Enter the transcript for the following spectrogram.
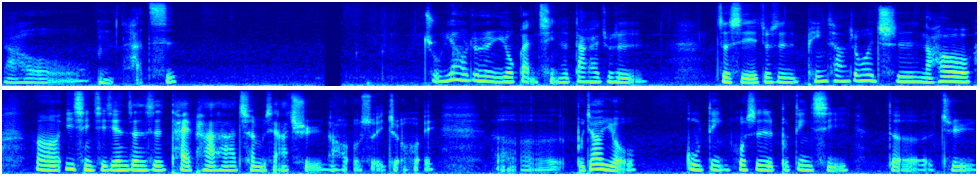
然后嗯好吃。主要就是有感情的，大概就是这些，就是平常就会吃，然后呃，疫情期间真是太怕它撑不下去，然后所以就会呃比较有固定或是不定期的去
